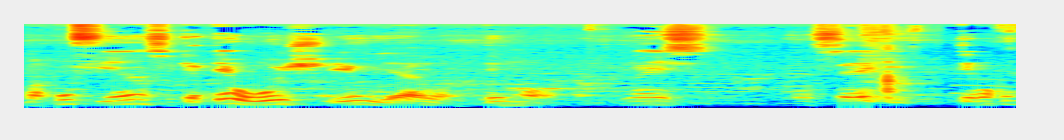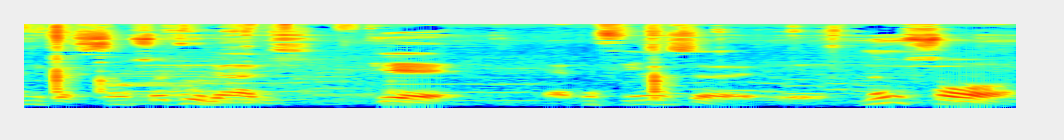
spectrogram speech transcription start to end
uma confiança que até hoje eu e ela temos mas consegue ter uma comunicação só de olhares, que é, é confiança é, não só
